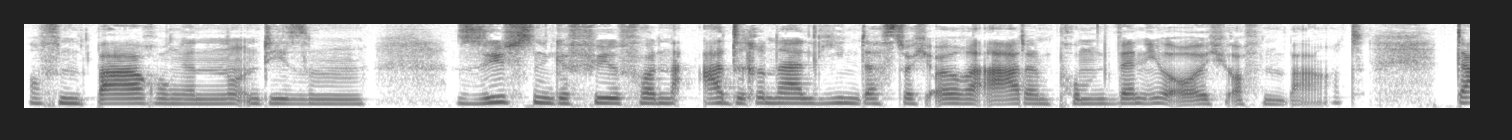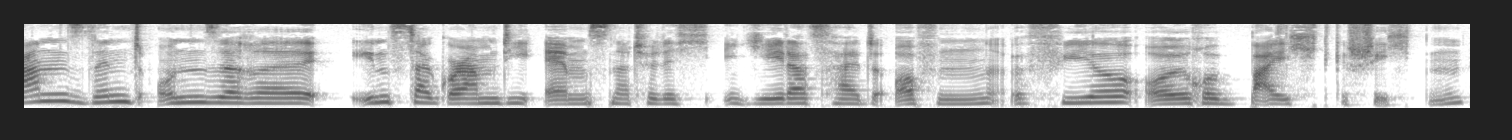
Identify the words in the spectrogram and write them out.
Offenbarungen und diesem süßen Gefühl von Adrenalin, das durch eure Adern pumpt, wenn ihr euch offenbart, dann sind unsere Instagram DMs natürlich jederzeit offen für eure Beichtgeschichten.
